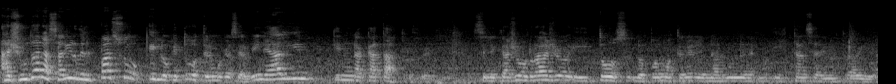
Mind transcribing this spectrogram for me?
Ayudar a salir del paso es lo que todos tenemos que hacer. Viene alguien, tiene una catástrofe, se le cayó un rayo y todos lo podemos tener en alguna instancia de nuestra vida.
